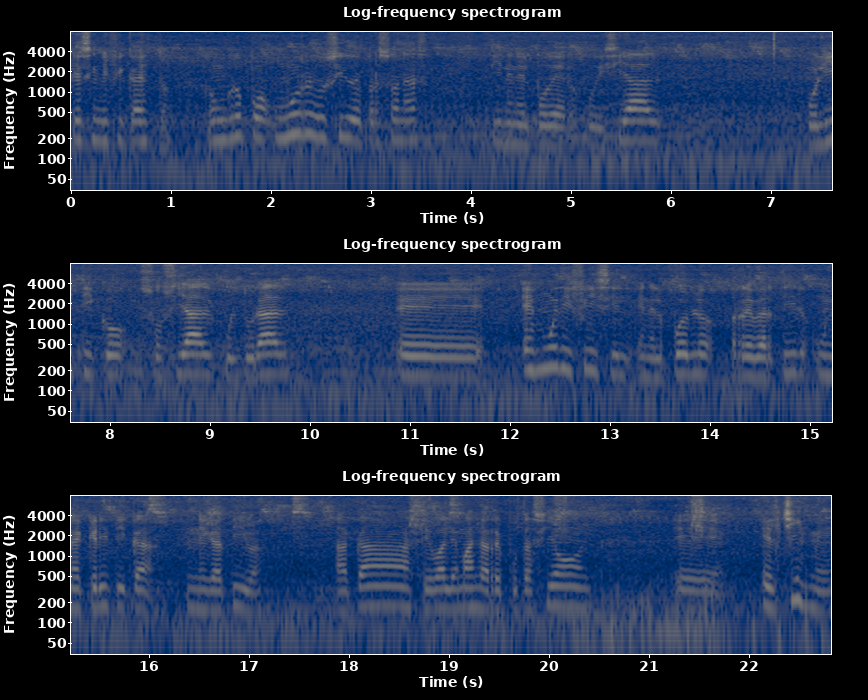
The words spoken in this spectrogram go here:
¿Qué significa esto? Un grupo muy reducido de personas tienen el poder judicial, político, social, cultural. Eh, es muy difícil en el pueblo revertir una crítica negativa. Acá se vale más la reputación, eh, el chisme,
